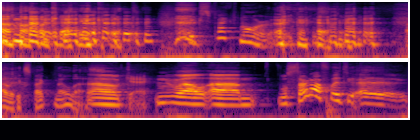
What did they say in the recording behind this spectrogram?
okay. Expect more. I would expect no less. Okay. Well, um, we'll start off with uh,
